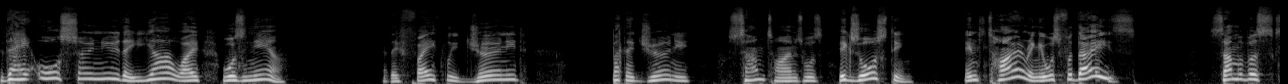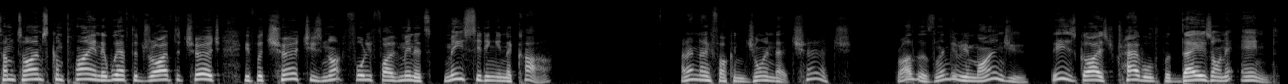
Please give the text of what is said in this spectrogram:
they also knew that Yahweh was near. They faithfully journeyed, but their journey sometimes was exhausting and tiring. It was for days. Some of us sometimes complain that we have to drive to church. If a church is not 45 minutes, me sitting in the car, I don't know if I can join that church. Brothers, let me remind you, these guys traveled for days on end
